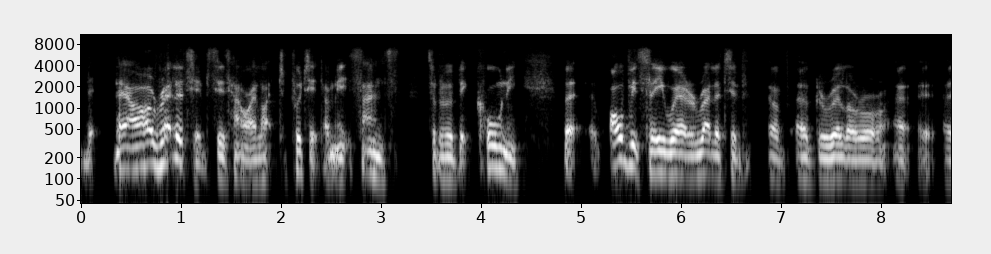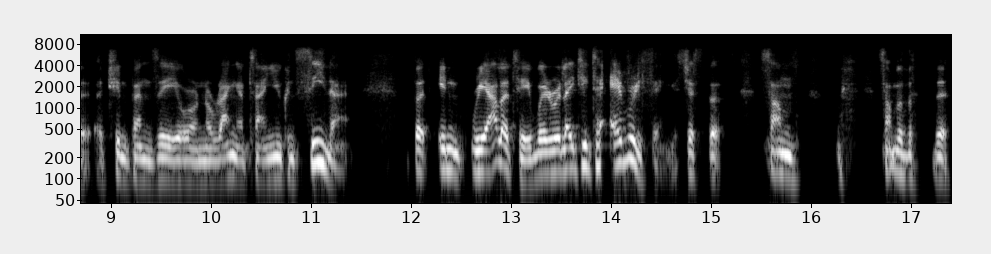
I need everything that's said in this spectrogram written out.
they are relatives, is how I like to put it. I mean, it sounds sort of a bit corny, but obviously we're a relative of a gorilla or a, a, a chimpanzee or an orangutan. You can see that. But in reality, we're related to everything. It's just that some some of the, the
